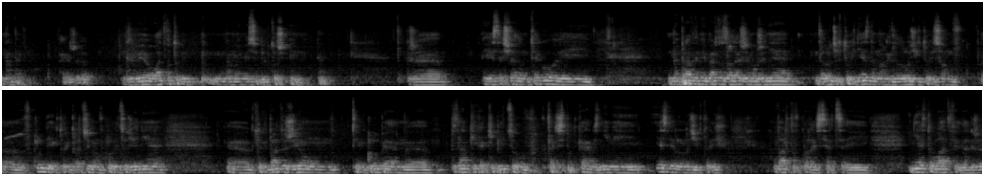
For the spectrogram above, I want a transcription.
na pewno, także gdyby było łatwo, to by na moim miejscu był ktoś inny, także jestem świadom tego i naprawdę mi bardzo zależy, może nie dla ludzi, których nie znam, ale dla ludzi, którzy są w, e, w klubie, którzy pracują w klubie codziennie, e, którzy bardzo żyją tym klubem. E, Znam kilka kibiców, też spotkałem z nimi. Jest wielu ludzi, których warto wkładać serce i, nie jest to łatwe, także,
